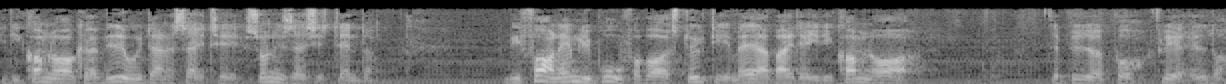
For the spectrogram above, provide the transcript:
i de kommende år kan videreuddanne sig til sundhedsassistenter. Vi får nemlig brug for vores dygtige medarbejdere i de kommende år, der byder på flere ældre.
